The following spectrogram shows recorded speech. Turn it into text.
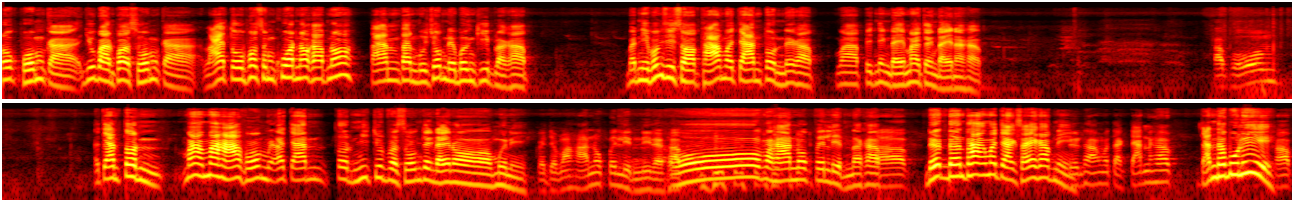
นกผมกะอยู่บ้านพ่อสมกะหลายตัวพอสมควรเนาะครับเนาะตามท่านผู้ชมในเบิ้งคลิปแหละครับ บัดนี้ผมสิสอบถามอาจารย์ต้นด้วยครับ ว่าเป็นจังใดมาจังใดนะครับ ครับผมอาจารย์ต้นมามาหาผมอาจารย์ต้นมีจุดประสงค์จังใดนอมือนี่ก็จะมาหานกไปเล่นนี่แหละครับโอ้มาหานกไปเล่นนะครับ ครับ เดินเดินทางมาจากไสครับนี่ เดินทางมาจากจันทร์ครับ จันทบุรีครับ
